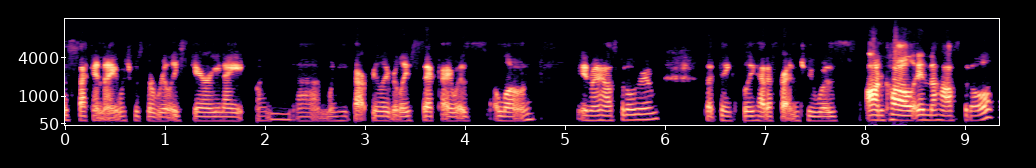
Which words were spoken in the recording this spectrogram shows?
The second night which was the really scary night when um, when he got really really sick i was alone in my hospital room. But thankfully had a friend who was on call in the hospital.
